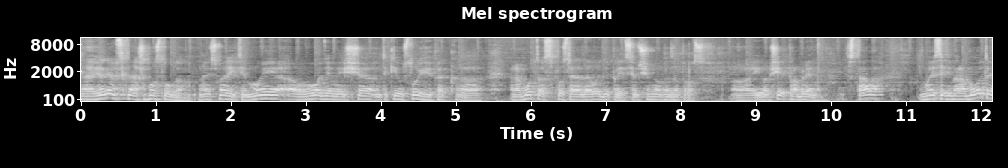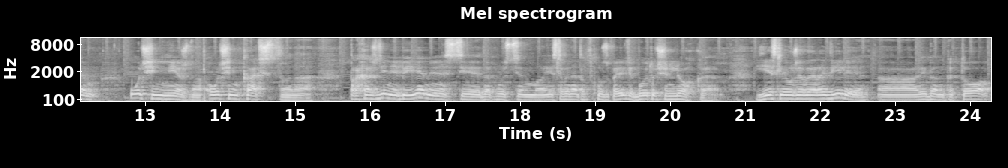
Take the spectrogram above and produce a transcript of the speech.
Э, вернемся к нашим услугам. Значит, смотрите, мы вводим еще такие услуги, как э, работа с послеродовой депрессией. Очень много запросов. Э, и вообще проблема встала. Мы с этим работаем очень нежно, очень качественно. Прохождение беременности, допустим, если вы на этот курс пойдете, будет очень легкое. Если уже вы родили э, ребенка, то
